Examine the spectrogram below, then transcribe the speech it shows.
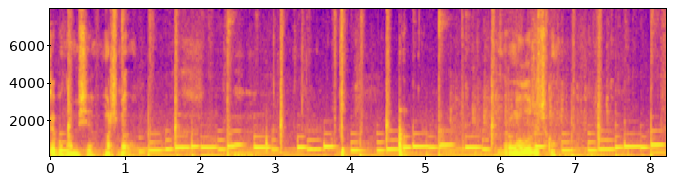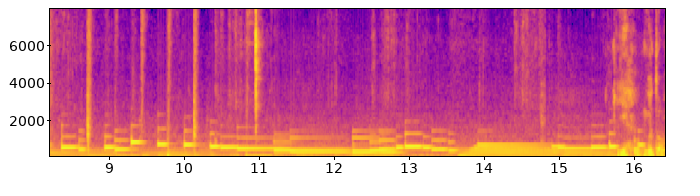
Треба нам ще маршмеллоу. Беремо ложечку. Є, готово.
